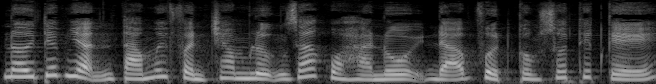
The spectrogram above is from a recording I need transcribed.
nơi tiếp nhận 80% lượng rác của Hà Nội đã vượt công suất thiết kế.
